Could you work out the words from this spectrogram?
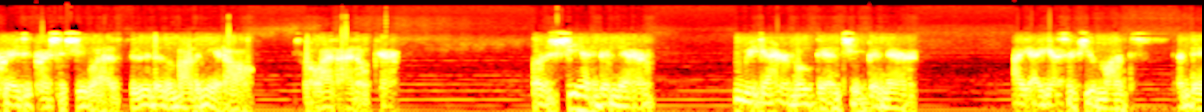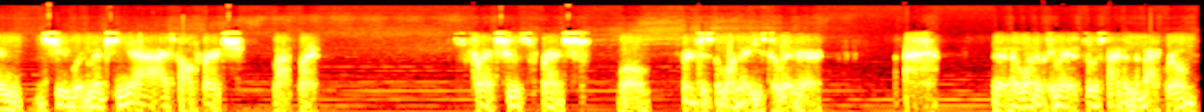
crazy person she was, it doesn't bother me at all. So I, I don't care. But she had been there. We got her moved in. She'd been there, I, I guess, a few months. And then she would mention, yeah, I saw French last night. French, who's French? Well, French is the one that used to live here. The, the one who committed suicide in the back room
